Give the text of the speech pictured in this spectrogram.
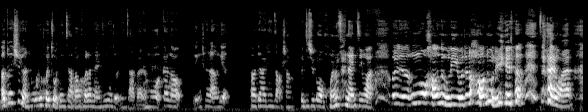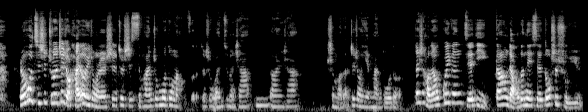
啊？对，是远程，我就回酒店加班，回了南京的酒店加班，然后我干到凌晨两点。然后第二天早上又继续跟我朋友在南京玩，我就觉得，嗯，我好努力，我真的好努力的 在玩。然后其实除了这种，还有一种人是就是喜欢周末动脑子，就是玩剧本杀、狼人杀什么的，这种也蛮多的。但是好像归根结底，刚刚聊的那些都是属于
